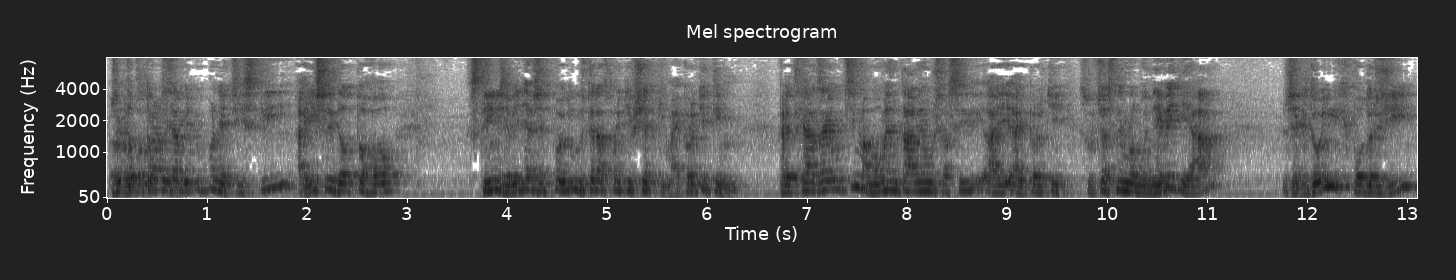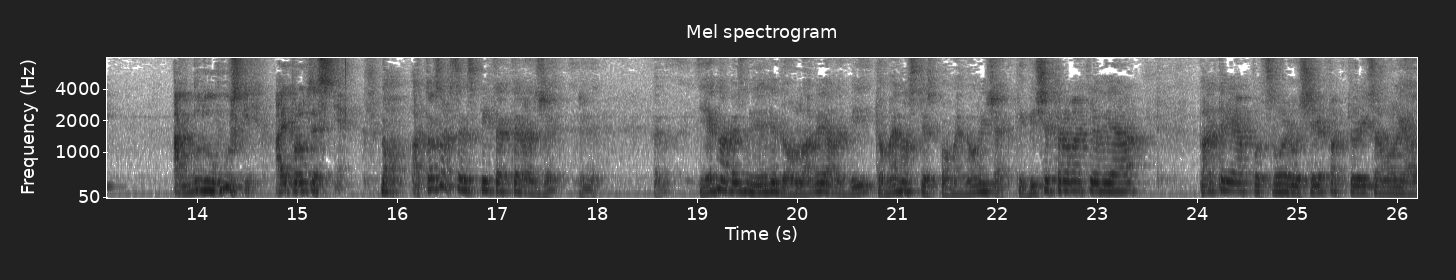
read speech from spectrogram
že to, to musia byť úplne čistí a išli do toho s tým, že vedia, že pôjdu už teraz proti všetkým, aj proti tým predchádzajúcim a momentálne už asi aj, aj proti súčasným, lebo nevedia, že kto ich podrží, ak budú v úzkých, aj procesne. No a to sa chcem spýtať teraz, že, že jedna vec mi nejde do hlavy, ale vy to meno ste spomenuli, že tí vyšetrovatelia patria pod svojho šéfa, ktorý sa volá,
